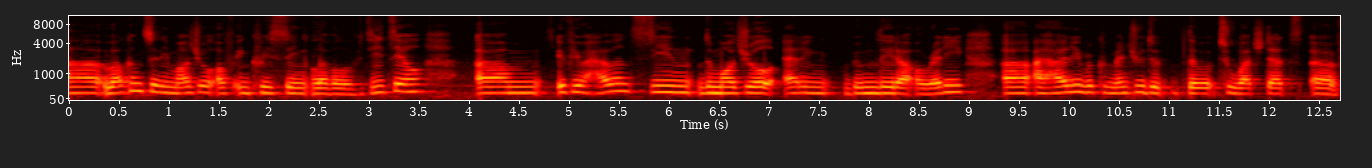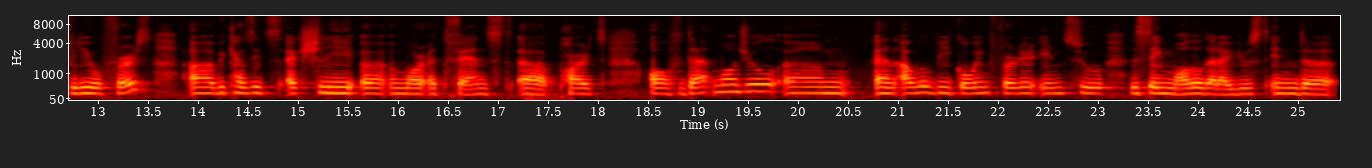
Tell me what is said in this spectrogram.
Uh, welcome to the module of increasing level of detail. Um, if you haven't seen the module adding BIM data already, uh, I highly recommend you to, the, to watch that uh, video first uh, because it's actually a, a more advanced uh, part of that module. Um, and I will be going further into the same model that I used in the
